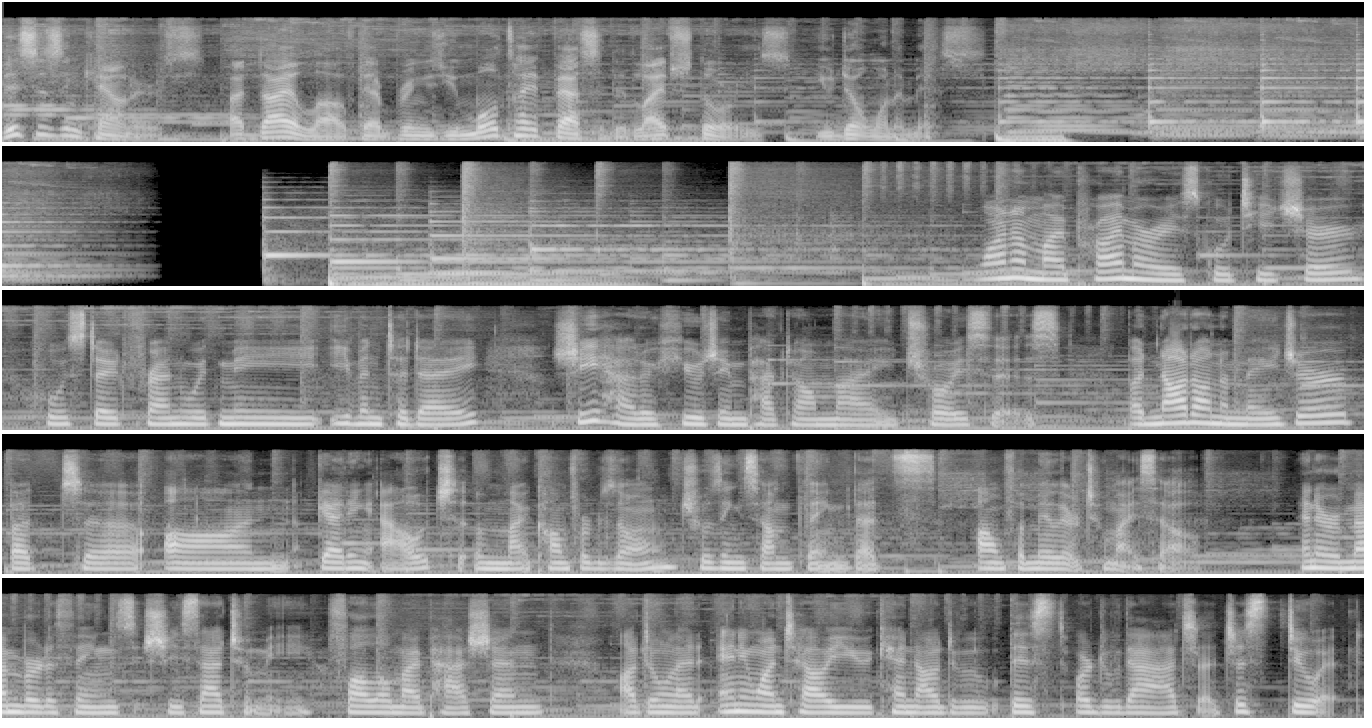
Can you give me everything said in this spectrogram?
This is Encounters, a dialogue that brings you multifaceted life stories you don't want to miss. One of my primary school teacher who stayed friend with me even today, she had a huge impact on my choices, but not on a major, but uh, on getting out of my comfort zone, choosing something that's unfamiliar to myself. And I remember the things she said to me follow my passion. Uh, don't let anyone tell you you cannot do this or do that. Just do it.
